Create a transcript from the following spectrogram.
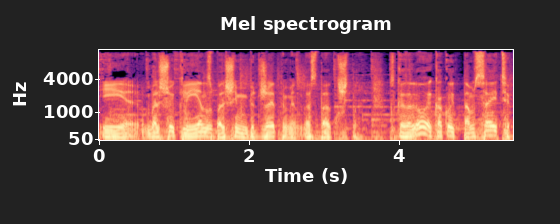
и большой клиент с большими бюджетами достаточно. Сказали, ой, какой-то там сайтик,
